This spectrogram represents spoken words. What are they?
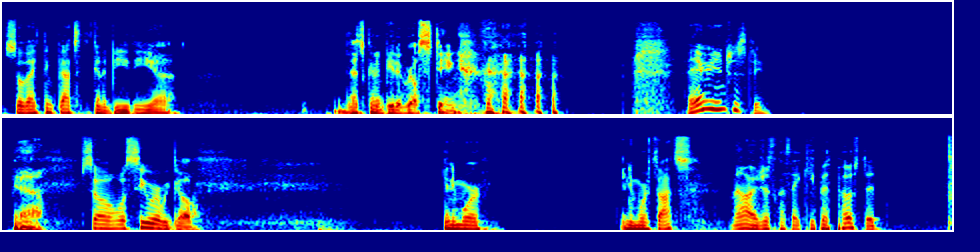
So I think that's going to be the uh, that's going to be the real sting. Very interesting. Yeah. So we'll see where we go. Any more? Any more thoughts? No, I was just gonna say keep it posted.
